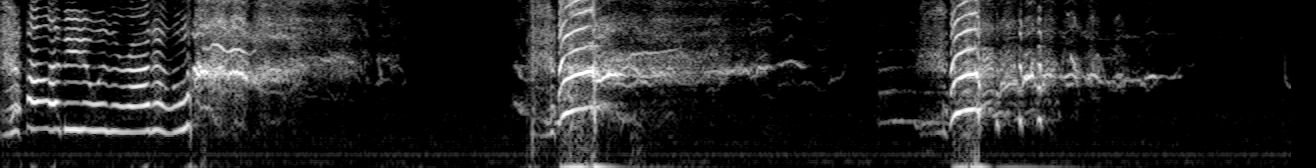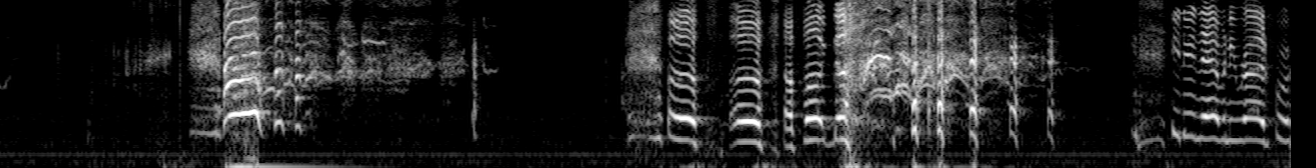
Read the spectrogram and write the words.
All I needed was a ride home. Uh, uh, I fucked up. he didn't have any ride for.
